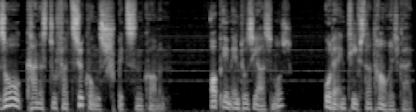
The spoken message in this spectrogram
So kann es zu Verzückungsspitzen kommen, ob im Enthusiasmus oder in tiefster Traurigkeit.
